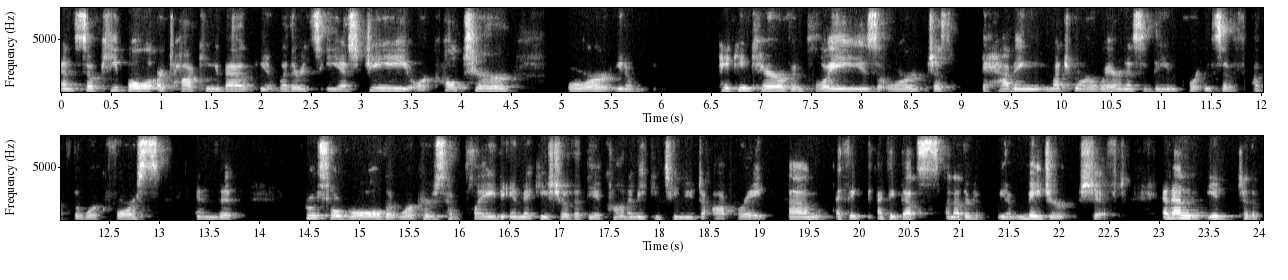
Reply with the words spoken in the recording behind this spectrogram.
And so people are talking about, you know, whether it's ESG or culture or, you know, taking care of employees or just having much more awareness of the importance of, of the workforce and the crucial role that workers have played in making sure that the economy continued to operate. Um, I think I think that's another you know major shift. And then you know, to the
